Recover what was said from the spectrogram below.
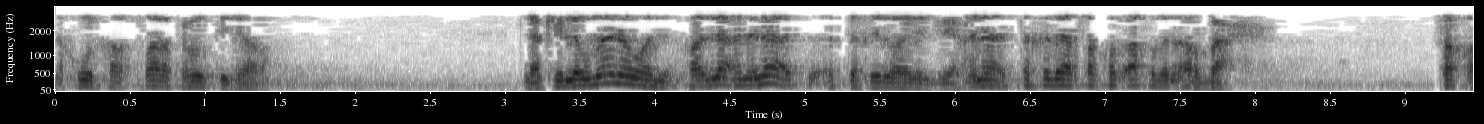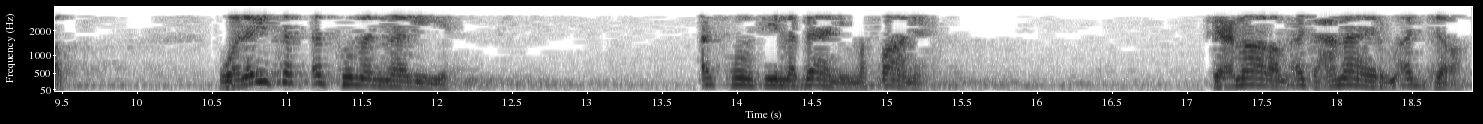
نقول خلاص صارت عروض تجارة. لكن لو ما نوى قال لا أنا لا أتخذها للبيع أنا أتخذها فقط أخذ الأرباح فقط. وليست أسهما مالية. أسهم في مباني مصانع. في عمارة عماير مؤجرة.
